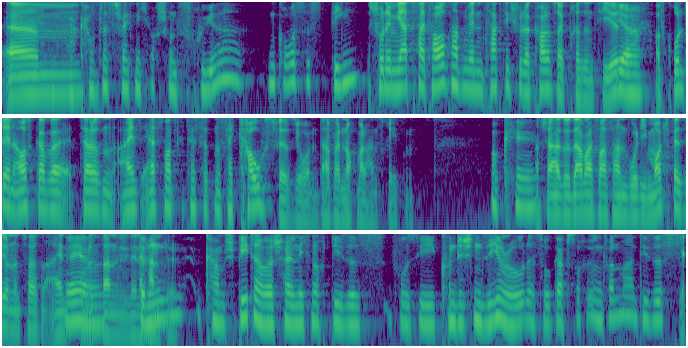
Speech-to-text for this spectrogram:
Ähm, War Counter-Strike nicht auch schon früher ein großes Ding? Schon im Jahr 2000 hatten wir den Taktikshooter Counter-Strike präsentiert. Ja. Aufgrund der in Ausgabe 2001 erstmals getesteten Verkaufsversion darf er nochmal antreten. Okay. Also damals war es dann wohl die Mod-Version und 2001 Ja, wurde es dann in den Dann Handel. kam später wahrscheinlich noch dieses, wo sie Condition Zero oder so gab es doch irgendwann mal, dieses Ja,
